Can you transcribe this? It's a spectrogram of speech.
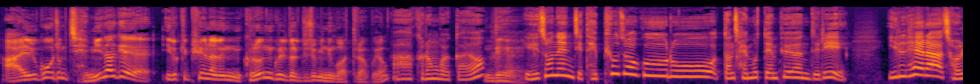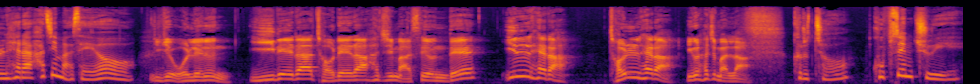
알고 좀 재미나게 이렇게 표현하는 그런 글들도 좀 있는 것 같더라고요. 아 그런 걸까요? 네. 예전엔 이제 대표적으로 어떤 잘못된 표현들이 일해라 절해라 하지 마세요. 이게 원래는 이래라 절해라 하지 마세요인데 일해라 절해라 이걸 하지 말라. 그렇죠. 곱셈추위.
